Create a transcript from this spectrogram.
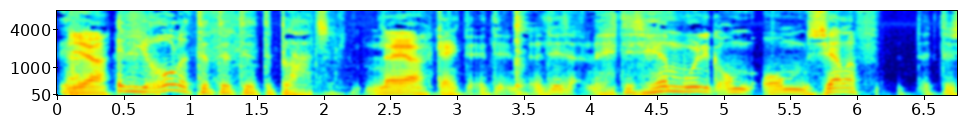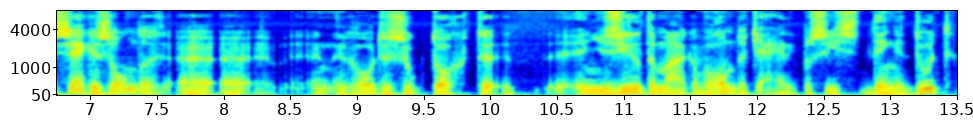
ja, Ja. in die rollen te, te, te, te plaatsen? Nou ja, kijk, het, het, is, het is heel moeilijk om, om zelf te zeggen zonder eh, eh, een, een grote zoektocht te- in je ziel te maken waarom dat je eigenlijk precies dingen doet.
